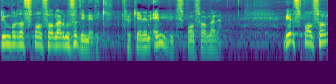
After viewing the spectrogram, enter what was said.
Dün burada sponsorlarımızı dinledik. Türkiye'nin en büyük sponsorları. Bir sponsor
